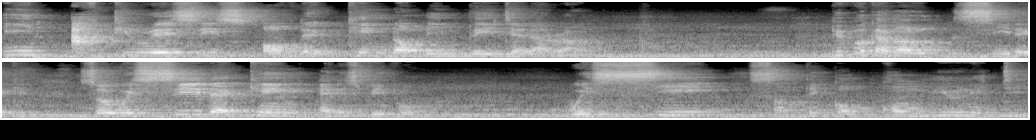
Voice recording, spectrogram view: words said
inaccuracies of the kingdom being painted around. People cannot see the king. So we see the king and his people. We see something called community.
